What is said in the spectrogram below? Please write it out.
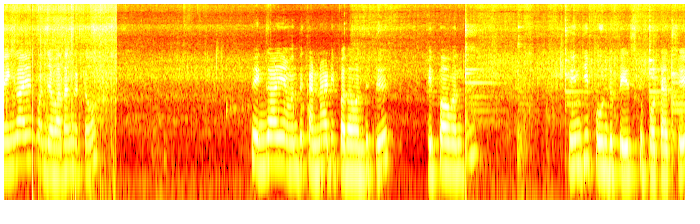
வெங்காயம் கொஞ்சம் வதங்கட்டும். வெங்காயம் வந்து கண்ணாடி பதம் வந்துட்டு இப்போ வந்து இஞ்சி பூண்டு பேஸ்ட்டு போட்டாச்சு.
